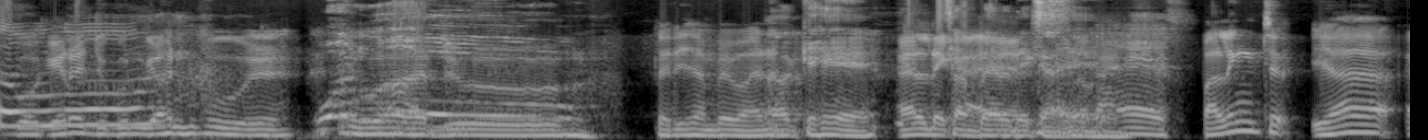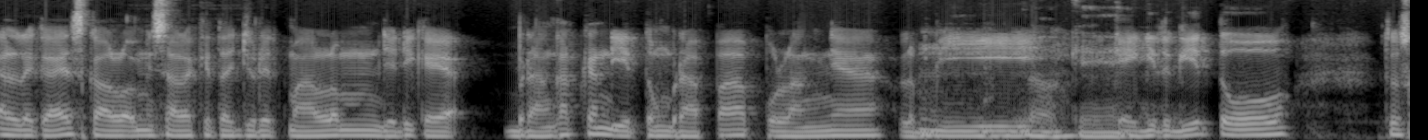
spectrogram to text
ya Gue kira. Jugun Ganfu ya. Waduh. Tadi sampai mana? Oke. LDKS. Sampai LDKS. KS. Paling ya LDKS kalau misalnya kita jurit malam Jadi kayak berangkat kan dihitung berapa Pulangnya lebih Hmm, oke. Kayak gitu-gitu Terus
